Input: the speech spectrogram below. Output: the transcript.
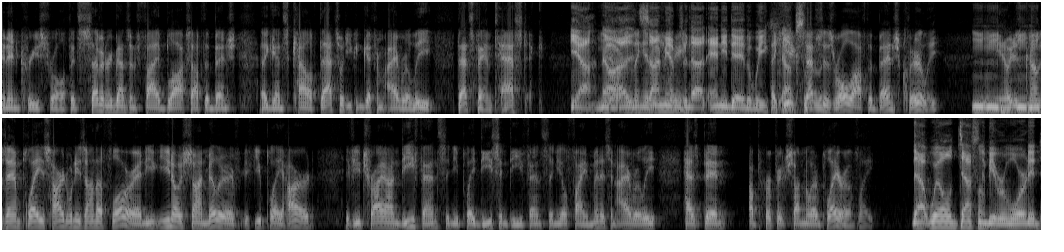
in an increased role. If it's seven rebounds and five blocks off the bench against Cal, if that's what you can get from Ira Lee, that's fantastic. Yeah, no, you know, sign me up for that any day of the week. Like he Absolutely. accepts his role off the bench clearly. Mm-hmm, you know, he just mm-hmm. comes in and plays hard when he's on the floor. And you, you know, Sean Miller, if, if you play hard, if you try on defense and you play decent defense, then you'll find minutes. And Ira Lee has been a perfect Sean Miller player of late. That will definitely be rewarded.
